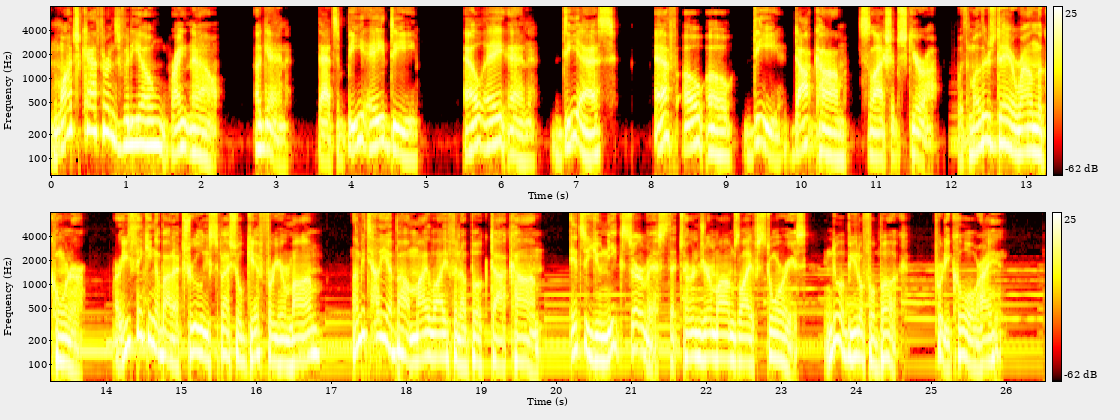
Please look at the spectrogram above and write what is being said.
and watch Katherine's video right now. Again, that's B A D L A N D S F O O D dot com slash obscura. With Mother's Day around the corner, are you thinking about a truly special gift for your mom? Let me tell you about mylifeinabook.com. It's a unique service that turns your mom's life stories into a beautiful book. Pretty cool, right?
